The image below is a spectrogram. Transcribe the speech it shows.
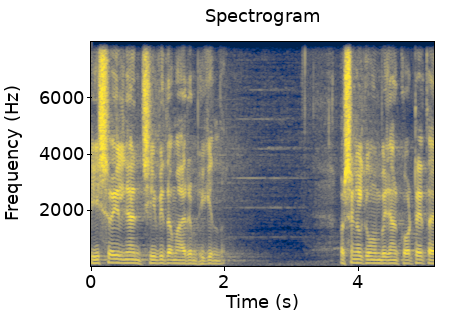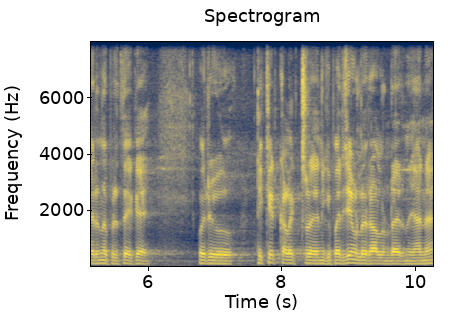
ഈശോയിൽ ഞാൻ ജീവിതം ആരംഭിക്കുന്നു. വർഷങ്ങൾക്ക് മുമ്പ് ഞാൻ കോട്ടയത്തായിരുന്നപ്പോഴത്തേക്ക് ഒരു ടിക്കറ്റ് കളക്ടർ എനിക്ക് പരിചയമുള്ള ഒരാളുണ്ടായിരുന്നു. ഞാൻ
